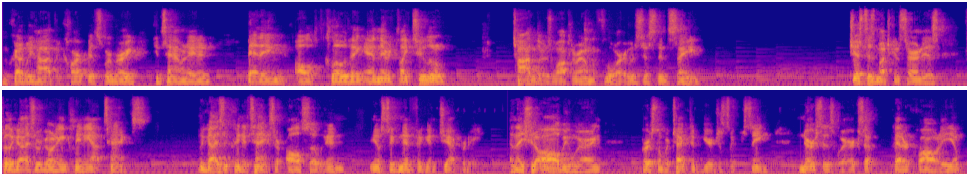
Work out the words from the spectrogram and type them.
incredibly hot. The carpets were very contaminated, bedding, all clothing, and there were like two little toddlers walking around the floor. It was just insane. Just as much concern is for the guys who are going and cleaning out tanks. The guys who clean the tanks are also in you know significant jeopardy, and they should all be wearing personal protective gear, just like you're seeing nurses wear, except better quality. You know,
